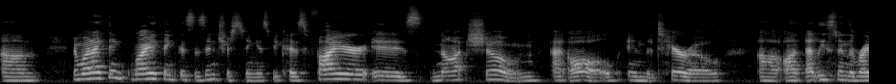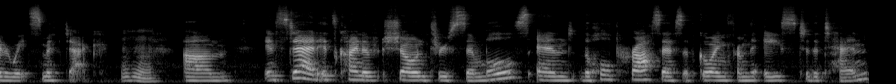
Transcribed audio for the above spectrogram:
Um, and what I think, why I think this is interesting is because fire is not shown at all in the tarot, uh, on, at least in the Rider Waite Smith deck. hmm Um, instead, it's kind of shown through symbols, and the whole process of going from the ace to the 10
